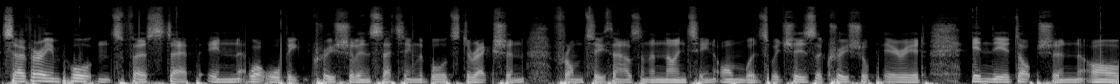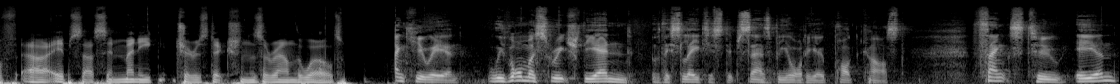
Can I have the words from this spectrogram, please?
So, a very important first step in what will be crucial in setting the board's direction from 2019 onwards, which is a crucial period in the adoption of uh, IPSAS in many jurisdictions around the world. Thank you, Ian. We've almost reached the end of this latest IPSASB audio podcast. Thanks to Ian,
